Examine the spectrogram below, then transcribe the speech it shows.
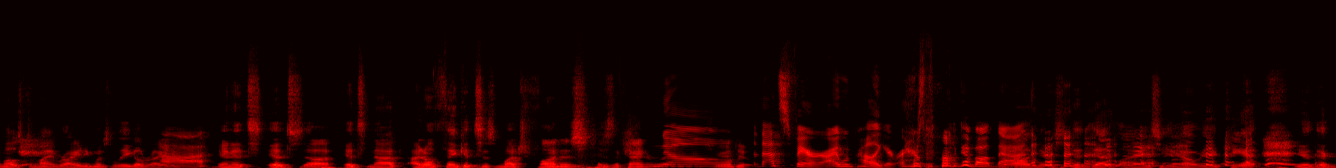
most of my writing was legal writing. Uh, and it's it's uh it's not. I don't think it's as much fun as as the kind of that no, you that's fair. I would probably get writer's block about that. Well, there's the deadlines. You know, you can't. You the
